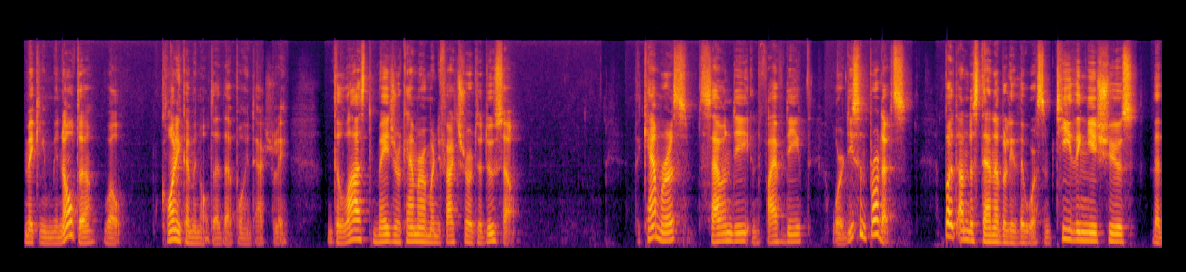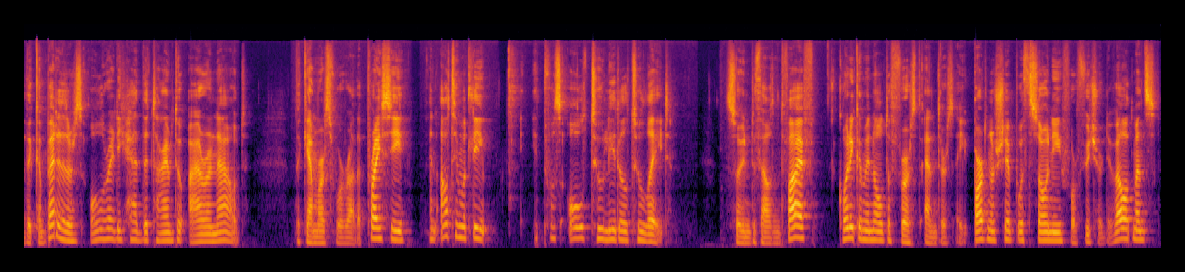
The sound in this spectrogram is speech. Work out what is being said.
making Minolta, well, Konica Minolta at that point actually, the last major camera manufacturer to do so. The cameras, 7D and 5D, were decent products, but understandably there were some teething issues that the competitors already had the time to iron out. The cameras were rather pricey, and ultimately, it was all too little too late. So in 2005, Konica Minolta first enters a partnership with Sony for future developments,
